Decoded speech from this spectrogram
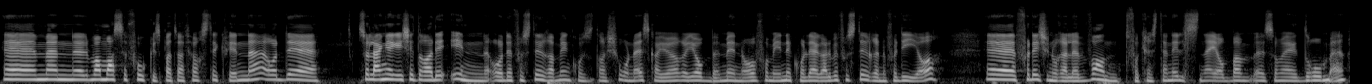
Eh, men det var masse fokus på at jeg var første kvinne. og det så lenge jeg ikke drar det inn og det forstyrrer min konsentrasjon jeg skal gjøre jobben min overfor mine kollegaer, det blir forstyrrende for de òg. Eh, for det er ikke noe relevant for Christian Nilsen jeg jobber som jeg dro med,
